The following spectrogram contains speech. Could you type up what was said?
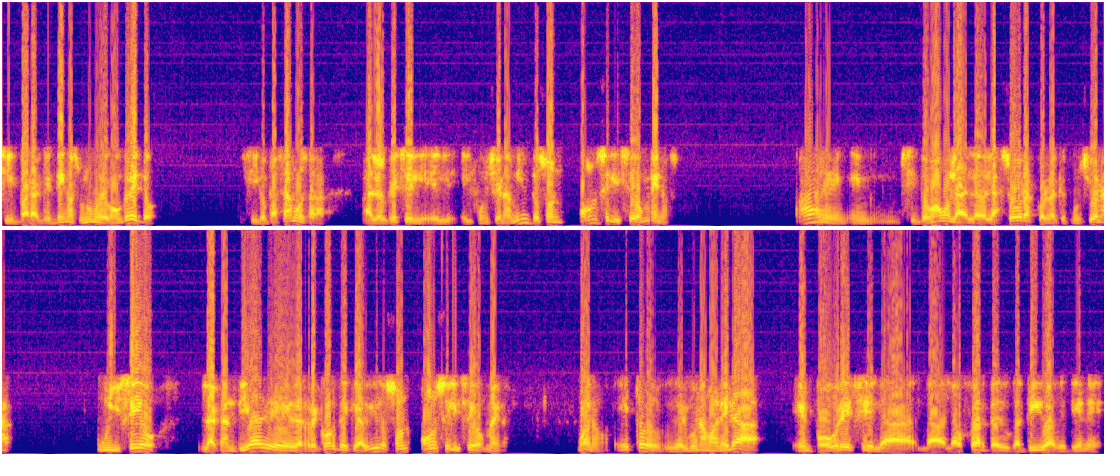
si para que tengas un número concreto, si lo pasamos a, a lo que es el, el, funcionamiento, son 11 liceos menos. Ah, si tomamos las horas con las que funciona un liceo, la cantidad de, recortes que ha habido son 11 liceos menos. Bueno, esto de alguna manera empobrece la, la, oferta educativa que tiene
